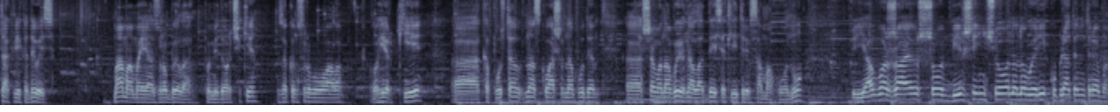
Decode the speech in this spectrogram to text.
Так, Віка, дивись. Мама моя зробила помідорчики, законсервувала, огірки, е, капуста в нас квашена буде. Е, Ще вона вигнала 10 літрів самогону. Я вважаю, що більше нічого на Новий рік купляти не треба.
